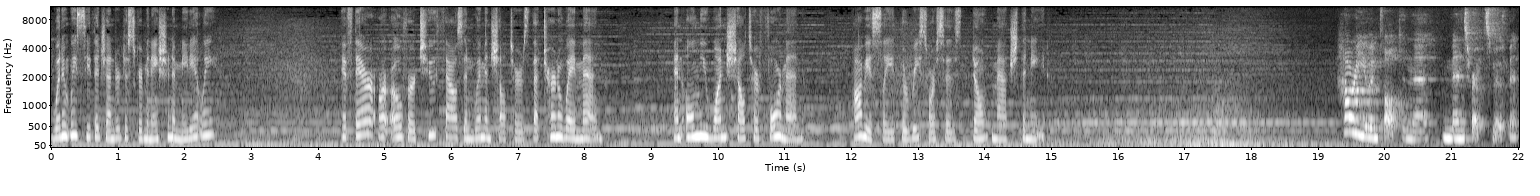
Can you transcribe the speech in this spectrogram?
wouldn't we see the gender discrimination immediately? If there are over 2,000 women shelters that turn away men, and only one shelter for men, obviously the resources don't match the need. How are you involved in the men's rights movement?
